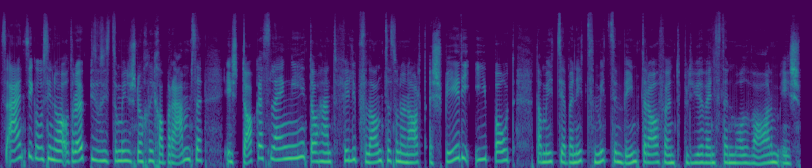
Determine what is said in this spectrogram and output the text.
Das Einzige, was sie noch, oder etwas, was sie zumindest noch ein bisschen bremsen kann, ist die Tageslänge. Da haben viele Pflanzen so eine Art Sperre eingebaut, damit sie eben nicht mit im Winter anfangen zu blühen, wenn es dann mal warm ist.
